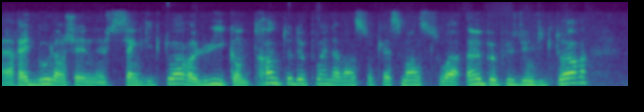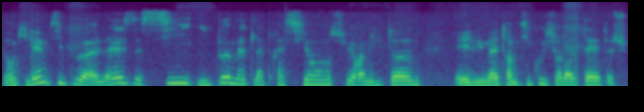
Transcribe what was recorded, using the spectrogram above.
Red Bull enchaîne 5 victoires. Lui, compte 32 points d'avance au classement, soit un peu plus d'une victoire. Donc il est un petit peu à l'aise. S'il il peut mettre la pression sur Hamilton et lui mettre un petit coup sur la tête, je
